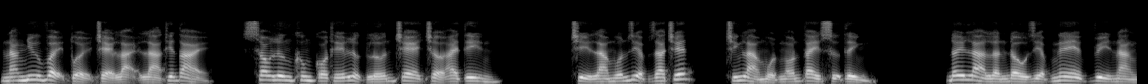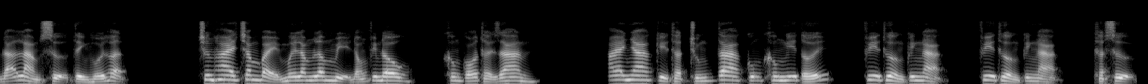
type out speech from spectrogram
Nàng như vậy tuổi trẻ lại là thiên tài, sau lưng không có thế lực lớn che chở ai tin. Chỉ là muốn Diệp ra chết, chính là một ngón tay sự tình. Đây là lần đầu Diệp nghe vì nàng đã làm sự tình hối hận. chương 275 Lâm Mị đóng phim đâu, không có thời gian. Ai nha kỳ thật chúng ta cũng không nghĩ tới, phi thường kinh ngạc, phi thường kinh ngạc, thật sự.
